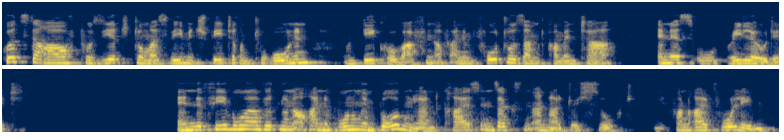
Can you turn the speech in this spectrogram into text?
Kurz darauf posiert Thomas W. mit späteren Turonen und Dekowaffen auf einem Foto samt Kommentar NSU Reloaded. Ende Februar wird nun auch eine Wohnung im Burgenlandkreis in Sachsen-Anhalt durchsucht, die von Ralf Wohleben.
